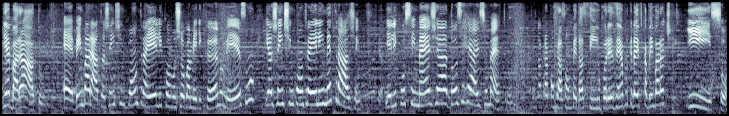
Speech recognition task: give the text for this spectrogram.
E é barato? É bem barato. A gente encontra ele como jogo americano mesmo e a gente encontra ele em metragem. E ele custa em média 12 reais o metro. Para comprar só um pedacinho, por exemplo, que daí fica bem baratinho. Isso.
